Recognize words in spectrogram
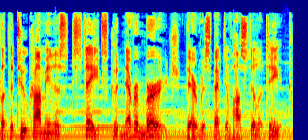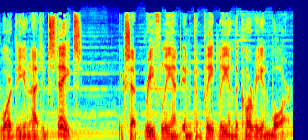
But the two communist states could never merge their respective hostility toward the United States, except briefly and incompletely in the Korean War.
